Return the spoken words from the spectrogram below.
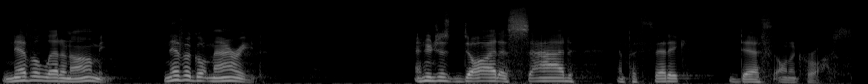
never led an army, never got married, and who just died a sad and pathetic death on a cross.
